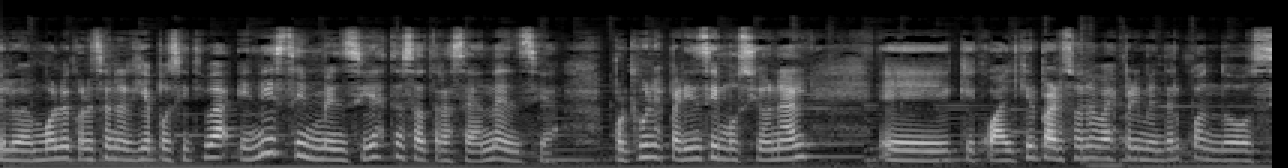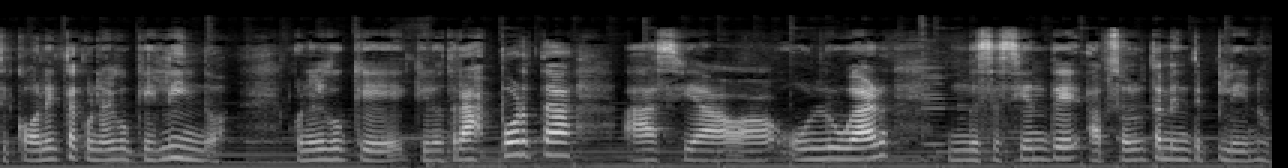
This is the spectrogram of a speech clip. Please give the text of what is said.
que lo envuelve con esa energía positiva, en esa inmensidad está esa trascendencia, porque es una experiencia emocional eh, que cualquier persona va a experimentar cuando se conecta con algo que es lindo, con algo que, que lo transporta hacia un lugar donde se siente absolutamente pleno.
